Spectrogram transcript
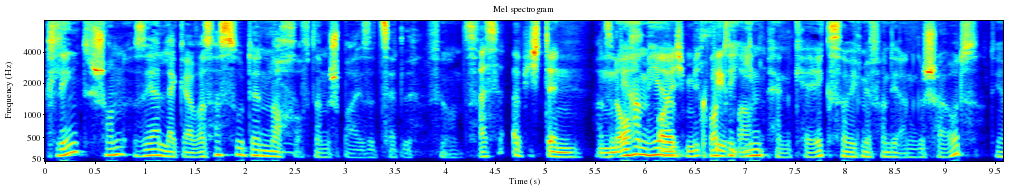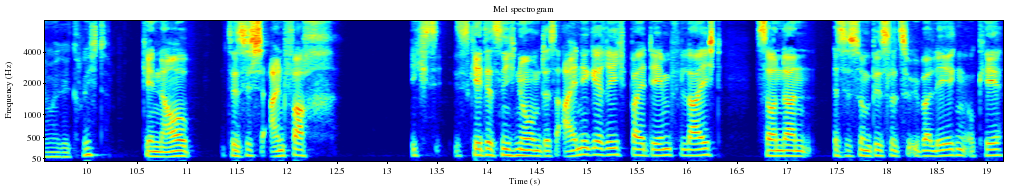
klingt schon sehr lecker. Was hast du denn noch auf deinem Speisezettel für uns? Was habe ich denn also noch wir haben hier Protein-Pancakes, habe ich mir von dir angeschaut. Die haben wir gekriegt. Genau, das ist einfach, ich, es geht jetzt nicht nur um das eine Gericht bei dem vielleicht, sondern es ist so ein bisschen zu überlegen, okay,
